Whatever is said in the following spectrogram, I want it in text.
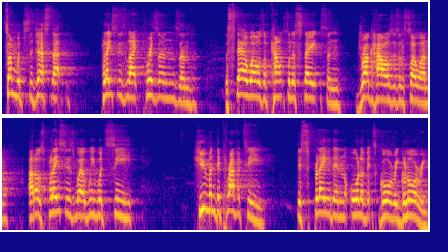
Some would suggest that places like prisons and the stairwells of council estates and drug houses and so on are those places where we would see human depravity displayed in all of its gory glory.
